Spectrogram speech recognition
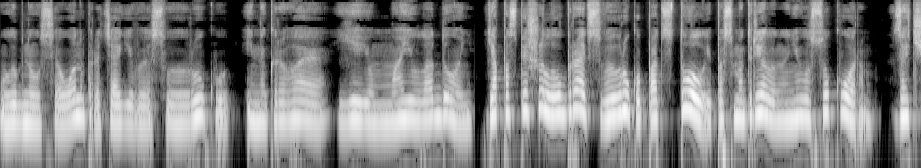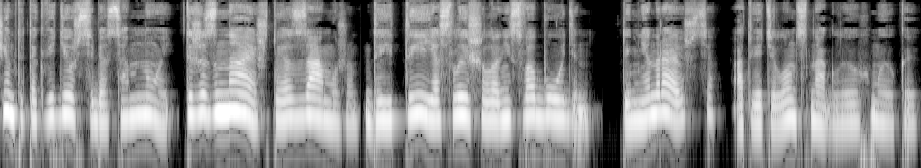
Улыбнулся он, протягивая свою руку и накрывая ею мою ладонь. Я поспешила убрать свою руку под стол и посмотрела на него с укором. «Зачем ты так ведешь себя со мной? Ты же знаешь, что я замужем. Да и ты, я слышала, не свободен». «Ты мне нравишься», — ответил он с наглой ухмылкой.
